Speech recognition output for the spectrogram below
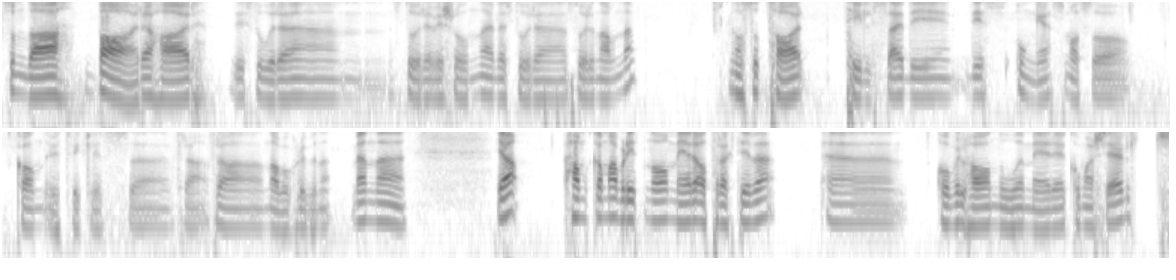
som da bare har de store, store visjonene eller store, store navnene. men også tar til seg de, de unge som også kan utvikles uh, fra, fra, naboklubbene. Men uh, ja, HamKam har blitt nå mer attraktive uh, og vil ha noe mer kommersielt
